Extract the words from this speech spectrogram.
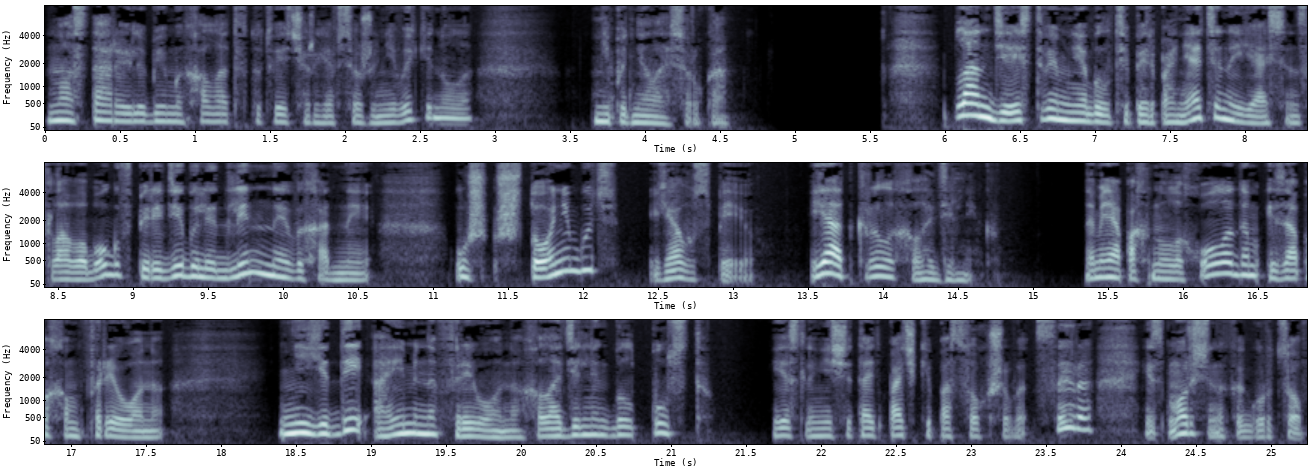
Но старый любимый халат в тот вечер я все же не выкинула. Не поднялась рука. План действий мне был теперь понятен и ясен. Слава богу, впереди были длинные выходные. Уж что-нибудь я успею. Я открыла холодильник. На меня пахнуло холодом и запахом фреона. Не еды, а именно фреона. Холодильник был пуст, если не считать пачки посохшего сыра и сморщенных огурцов.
